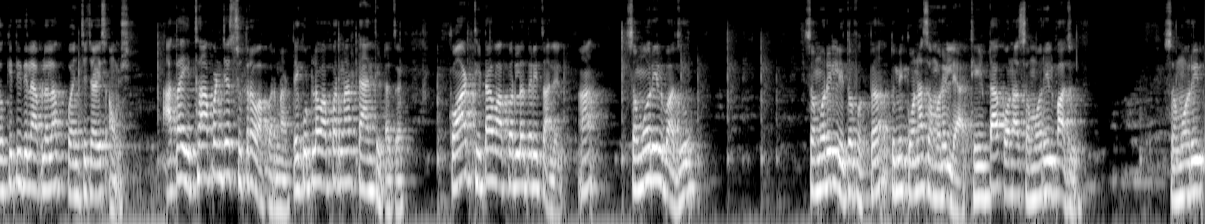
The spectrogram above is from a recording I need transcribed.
तो किती दिला आपल्याला? पंचेचाळीस अंश. आता इथं आपण जे सूत्र वापरणार ते कुठलं वापरणार? टॅन थिटाचं क्वाड थिटा वापरलं तरी चालेल. हां? समोरील बाजू समोरील लिहितो फक्त. तुम्ही कोणासमोरील लिहा. थिटा कोणासमोरील बाजू. समोरील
